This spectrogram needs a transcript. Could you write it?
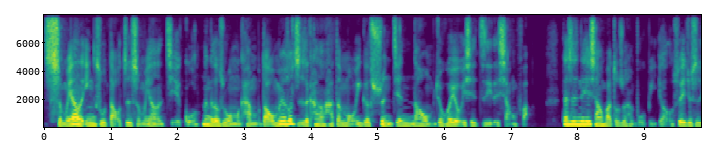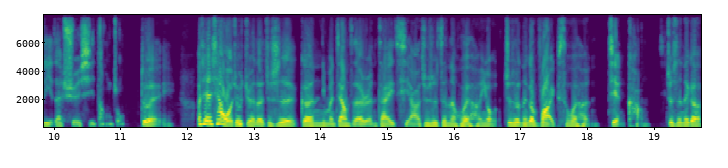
什么样的因素导致什么样的结果，那个都是我们看不到。我们有时候只是看到他的某一个瞬间，然后我们就会有一些自己的想法，但是那些想法都是很不必要，所以就是也在学习当中。对，而且像我就觉得，就是跟你们这样子的人在一起啊，就是真的会很有，就是那个 vibes 会很健康，就是那个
